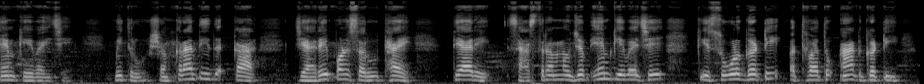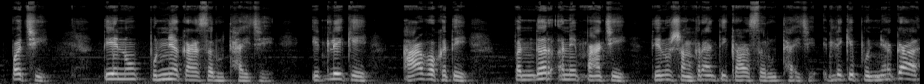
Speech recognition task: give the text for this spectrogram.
એમ કહેવાય છે. મિત્રો, સંક્રાંતિ કાળ જ્યારે પણ શરૂ થાય ત્યારે શાસ્ત્ર મુજબ એમ કહેવાય છે કે સોળ ઘટી અથવા તો આઠ ઘટી પછી તેનો પુણ્યકાળ શરૂ થાય છે. એટલે કે આ વખતે પંદર અને પાંચે તેનો સંક્રાંતિકાળ શરૂ થાય છે. એટલે કે પુણ્યકાળ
